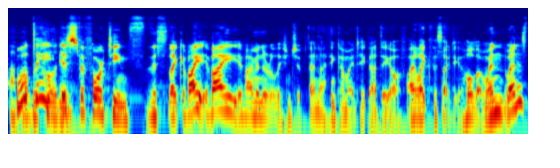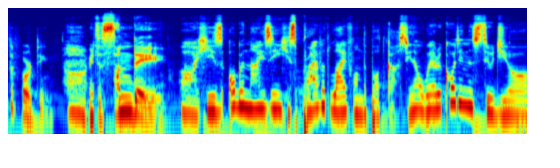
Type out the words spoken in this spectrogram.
are what public day holidays. is the fourteenth? This like if I if I if I'm in a relationship, then I think I might take that day off. I like this idea. Hold on, when when is the fourteenth? it's a Sunday. Oh, he's organizing his private life on the podcast. You know, we're recording in the studio.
